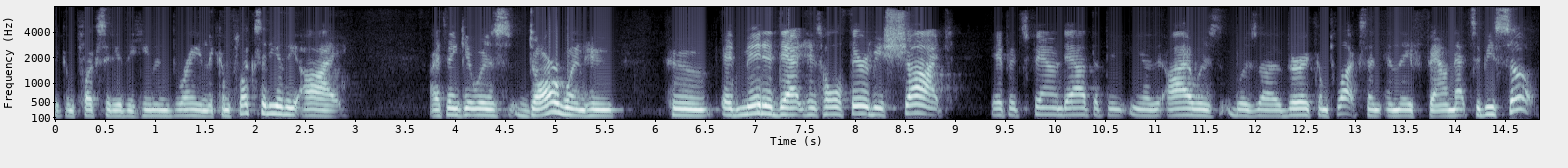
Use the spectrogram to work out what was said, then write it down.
the complexity of the human brain, the complexity of the eye. I think it was Darwin who who admitted that his whole theory would be shot if it's found out that the you know the eye was was uh, very complex, and, and they found that to be so.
